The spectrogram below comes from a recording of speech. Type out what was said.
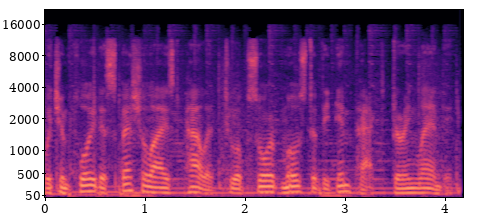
which employed a specialized pallet to absorb most of the impact during landing.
